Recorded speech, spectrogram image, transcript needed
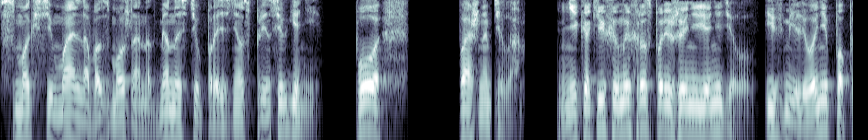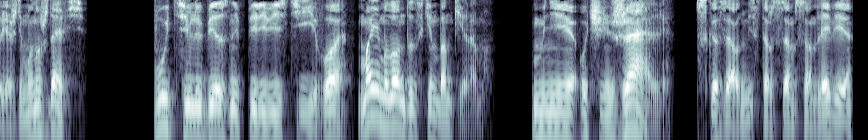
с максимально возможной надменностью произнес принц Евгений, по важным делам. Никаких иных распоряжений я не делал, и в миллионе по-прежнему нуждаюсь. Будьте любезны перевести его моим лондонским банкирам. Мне очень жаль, сказал мистер Сэмсон Леви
